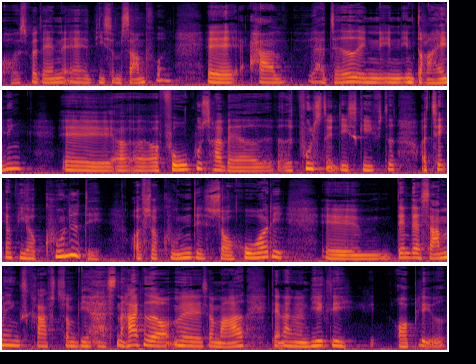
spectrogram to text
også hvordan at vi som samfund, øh, har, har taget en, en, en drejning, øh, og, og fokus har været, været fuldstændig skiftet, og tænker, at vi har kunnet det og så kunne det så hurtigt. Øh, den der sammenhængskraft, som vi har snakket om øh, så meget, den har man virkelig oplevet.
